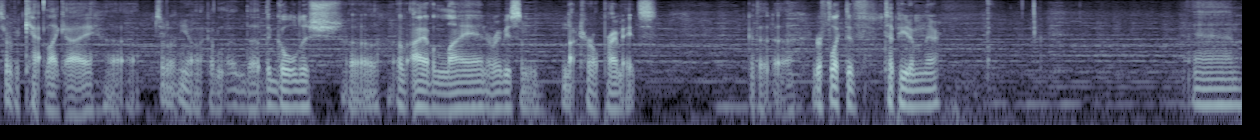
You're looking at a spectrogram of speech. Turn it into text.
sort of a cat-like eye, uh, sort of you know like a, the the goldish uh, of eye of a lion, or maybe some nocturnal primates. Got that uh, reflective tapetum there, and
